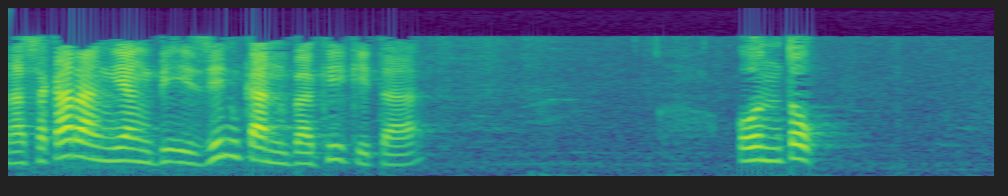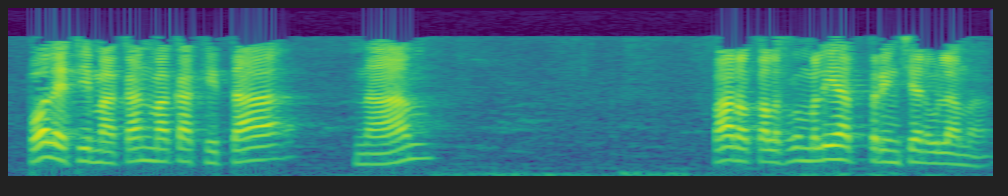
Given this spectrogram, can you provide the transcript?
Nah sekarang yang diizinkan bagi kita untuk boleh dimakan maka kita enam kalau melihat perincian ulama.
